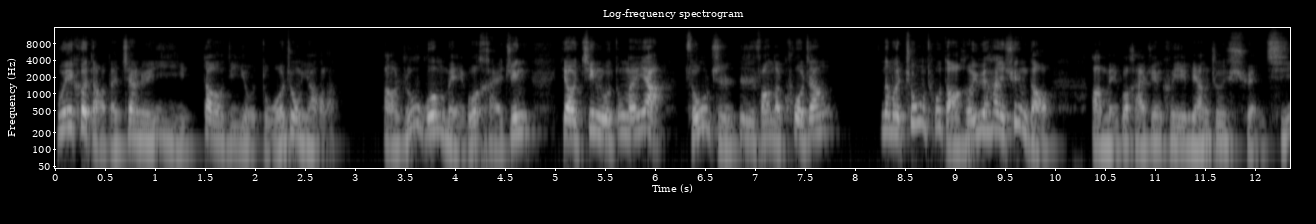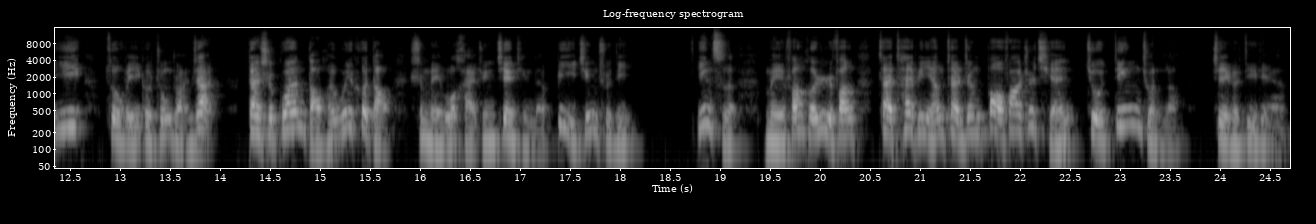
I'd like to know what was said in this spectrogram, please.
威克岛的战略意义到底有多重要了啊！如果美国海军要进入东南亚，阻止日方的扩张，那么中途岛和约翰逊岛啊，美国海军可以两者选其一作为一个中转站。但是关岛和威克岛是美国海军舰艇的必经之地。因此，美方和日方在太平洋战争爆发之前就盯准了这个地点。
